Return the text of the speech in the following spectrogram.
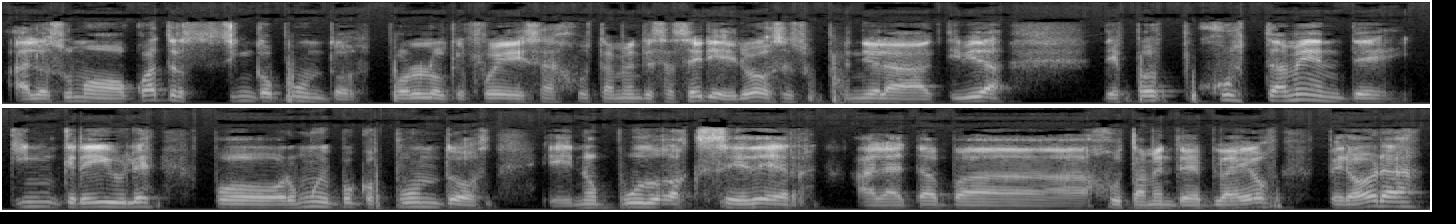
a los sumo cuatro o cinco puntos por lo que fue esa, justamente esa serie y luego se suspendió la actividad. Después, justamente, qué increíble, por muy pocos puntos eh, no pudo acceder a la etapa justamente de playoff, pero ahora,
